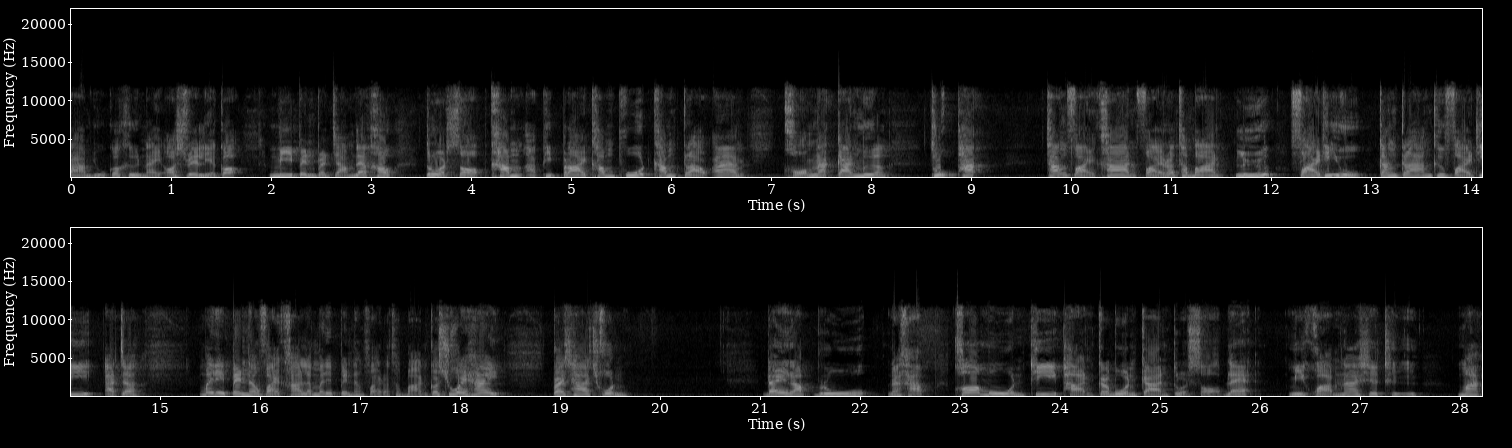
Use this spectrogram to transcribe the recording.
ตามอยู่ก็คือในออสเตรเลียก็มีเป็นประจำแล้วเขาตรวจสอบคำอภิปรายคำพูดคำกล่าวอ้างของนักการเมืองทุกพักทั้งฝ่ายค้านฝ่ายรัฐบาล หรือฝ่ายที่อยู่กลางๆ คือฝ่ายที่อาจจะ ไม่ได้เป็นทั้งฝ่ายค้านและไม่ได้เป็นทั้งฝ่ายรัฐบาล ก็ช่วยให้ประชาชน ได้รับรู้นะครับ ข้อมูลที่ผ่านกระบวนการตรวจสอบและมีความน่าเชื่อถือมาก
